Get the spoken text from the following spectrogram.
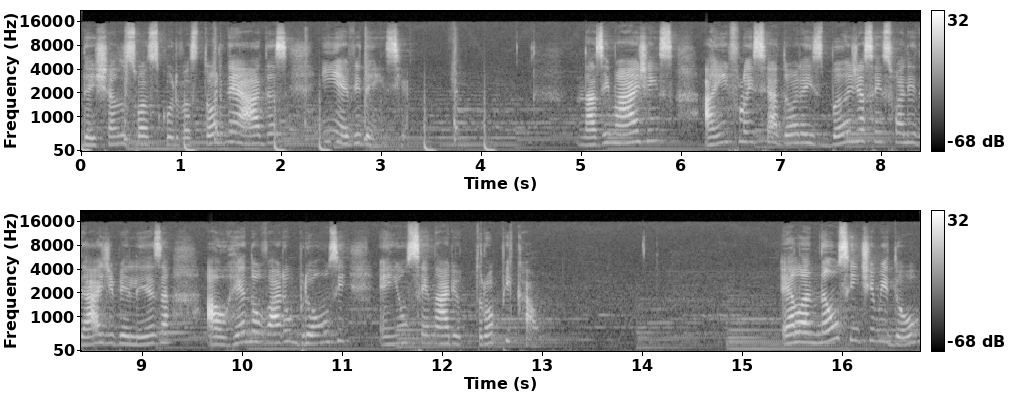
deixando suas curvas torneadas em evidência. Nas imagens, a influenciadora esbanja sensualidade e beleza ao renovar o bronze em um cenário tropical. Ela não se intimidou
